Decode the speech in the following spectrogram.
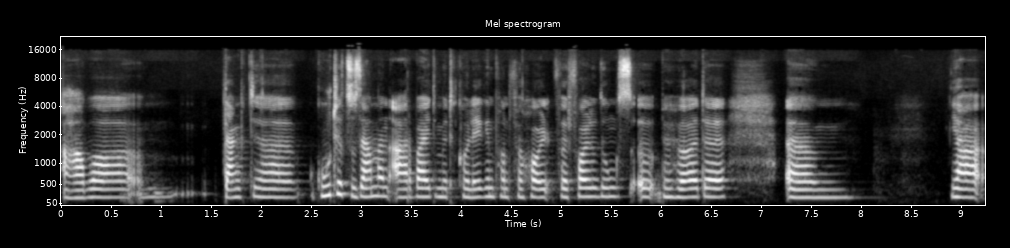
Aber ähm, dank der guten Zusammenarbeit mit Kollegen von Verhol Verfolgungsbehörde ähm, ja,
